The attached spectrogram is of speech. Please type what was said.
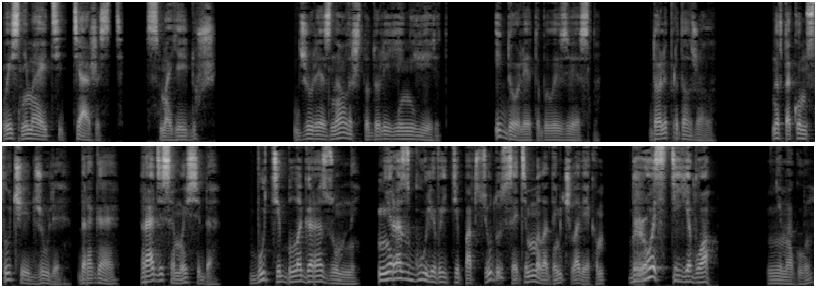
Вы снимаете тяжесть с моей души. Джулия знала, что Доля ей не верит. И Доле это было известно. Доля продолжала. Но в таком случае, Джулия, дорогая, ради самой себя, будьте благоразумны. Не разгуливайте повсюду с этим молодым человеком. Бросьте его! Не могу.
